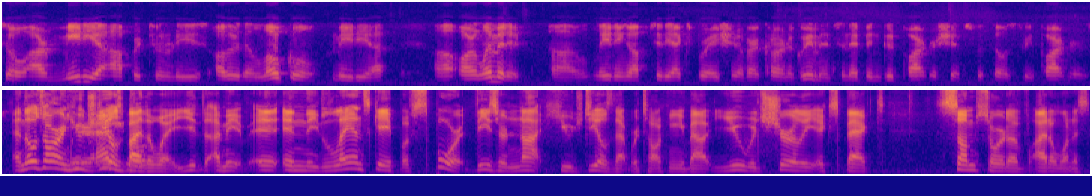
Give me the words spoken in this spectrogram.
So our media opportunities, other than local media, uh, are limited uh, leading up to the expiration of our current agreements, and they've been good partnerships with those three partners. And those aren't huge deals, by the way. You, I mean, in, in, the landscape of sport, these are not huge deals that we're talking about. You would surely expect some sort of, I don't want to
